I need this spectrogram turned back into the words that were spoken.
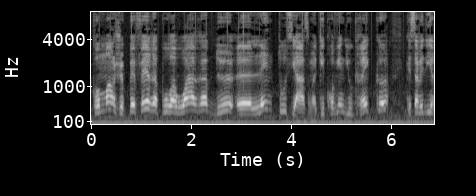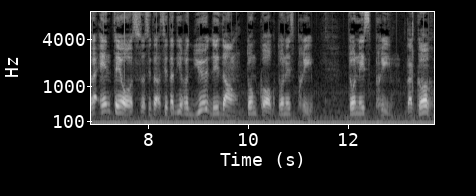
Comment je peux faire pour avoir de euh, l'enthousiasme qui provient du grec, que ça veut dire entheos, c'est-à-dire Dieu dedans, ton corps, ton esprit, ton esprit, d'accord?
